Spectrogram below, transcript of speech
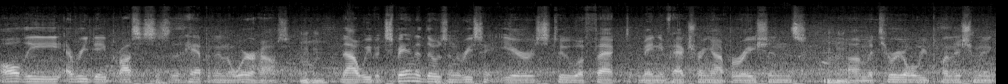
all the everyday processes that happen in a warehouse. Mm-hmm. Now, we've expanded those in recent years to affect manufacturing operations, mm-hmm. uh, material replenishment,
